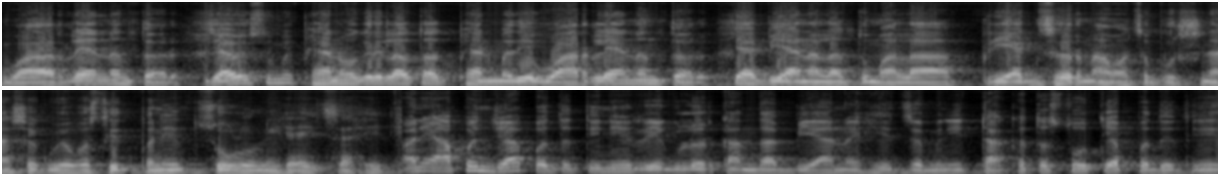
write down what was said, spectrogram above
वारल्यानंतर ज्यावेळेस तुम्ही फॅन वगैरे लावतात फॅनमध्ये वारल्यानंतर त्या बियाणाला तुम्हाला प्रियाक्झर नावाचं बुरशीनाशक व्यवस्थितपणे चोळून घ्यायचं आहे. आणि आपण ज्या पद्धतीने रेग्युलर कांदा बियाणं हे जमिनीत टाकत असतो त्या पद्धतीने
